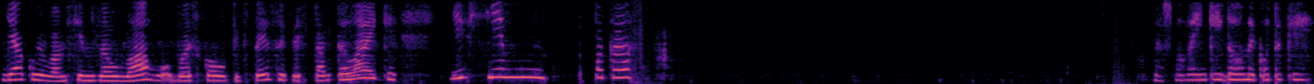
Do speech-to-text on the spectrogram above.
Дякую вам всім за увагу. Обов'язково підписуйтесь, ставте лайки. І всім пока! Наш новенький домик отакий.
